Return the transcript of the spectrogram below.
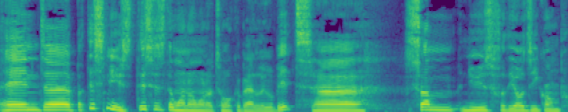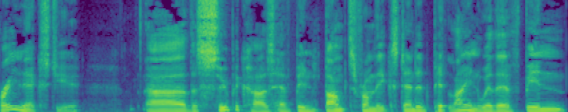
And uh, but this news, this is the one I want to talk about a little bit. Uh, some news for the Aussie Grand Prix next year. Uh, the supercars have been bumped from the extended pit lane where they've been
